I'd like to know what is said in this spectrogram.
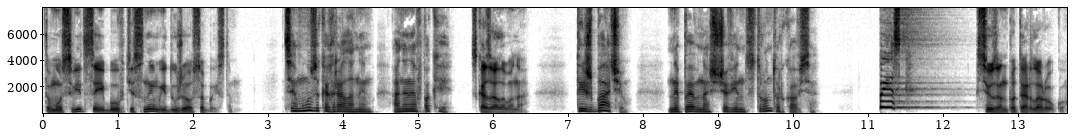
тому світ цей був тісним і дуже особистим. Це музика грала ним, а не навпаки, сказала вона. Ти ж бачив. Непевна, що він струн торкався. Писк. Сюзан потерла руку.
